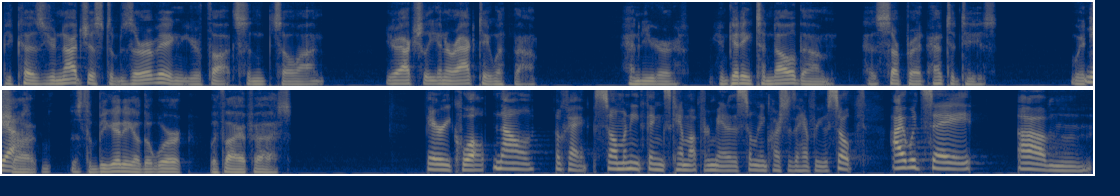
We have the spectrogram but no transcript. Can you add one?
because you're not just observing your thoughts and so on, you're actually interacting with them and you're, you're getting to know them as separate entities, which yeah. uh, is the beginning of the work with IFS. Very cool. Now, okay, so many things came up for me. There's so many questions I have for you. So I would say, um,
